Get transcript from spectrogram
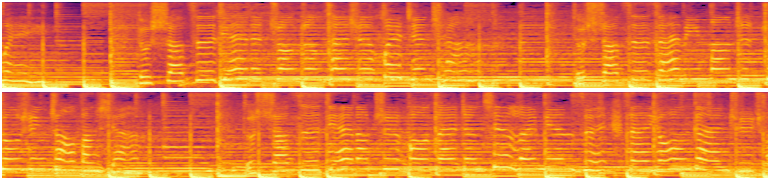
喂，多少次跌跌撞撞才学会坚强？多少次在迷茫之中寻找方向？多少次跌倒之后再站起来面对，再勇敢去闯？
